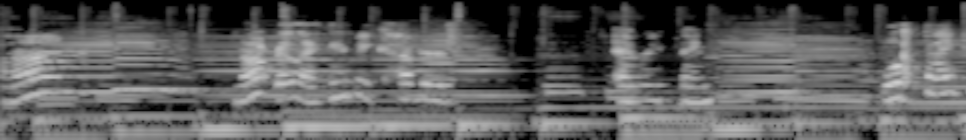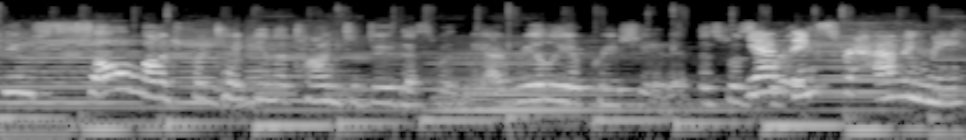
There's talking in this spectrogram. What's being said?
Um, not really. I think we covered everything. Well, thank you so much for taking the time to do this with me. I really appreciate it. This was Yeah, great. thanks for having me.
